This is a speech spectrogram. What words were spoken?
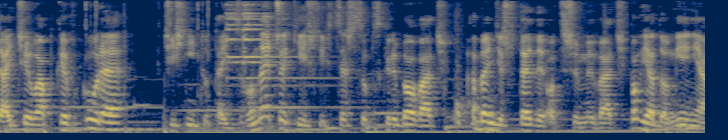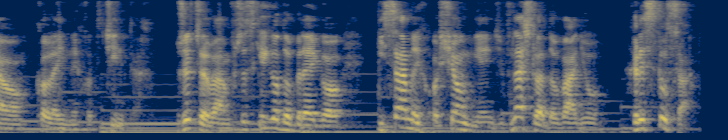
Dajcie łapkę w górę. Wciśnij tutaj dzwoneczek, jeśli chcesz subskrybować, a będziesz wtedy otrzymywać powiadomienia o kolejnych odcinkach. Życzę Wam wszystkiego dobrego i samych osiągnięć w naśladowaniu Chrystusa.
